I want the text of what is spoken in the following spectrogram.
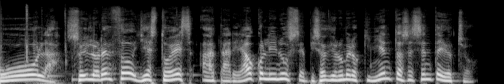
Hola, soy Lorenzo y esto es Atareado con Linux, episodio número 568.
